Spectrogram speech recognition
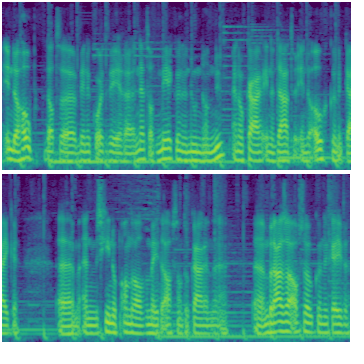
in de hoop dat we binnenkort weer net wat meer kunnen doen dan nu. En elkaar inderdaad weer in de ogen kunnen kijken. Um, en misschien op anderhalve meter afstand elkaar een eh, een braza of zo kunnen geven.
